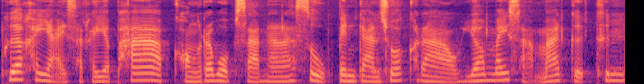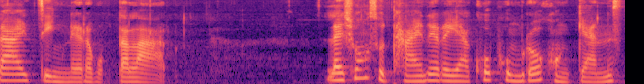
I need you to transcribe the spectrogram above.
เพื่อขยายศักยภาพของระบบสาธารณสุขเป็นการชั่วคราว ย่อมไม่สามารถเกิดขึ้นได้จริงในระบบตลาด และช่วงสุดท้ายในระยะควบคุมโรคของแกนส์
